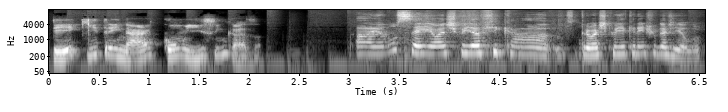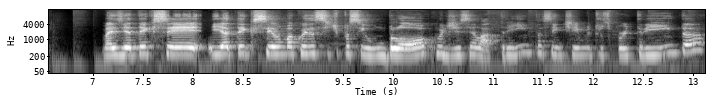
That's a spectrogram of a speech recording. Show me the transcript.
ter que treinar com isso em casa. Ah, eu não sei, eu acho que eu ia ficar. Eu acho que eu ia querer enxugar gelo. Mas ia ter que ser. Ia ter que ser uma coisa assim, tipo assim, um bloco de, sei lá, 30 centímetros por 30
